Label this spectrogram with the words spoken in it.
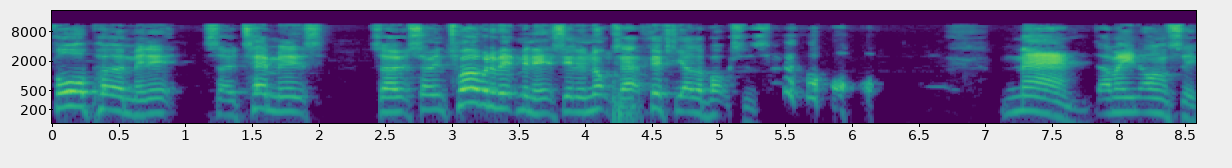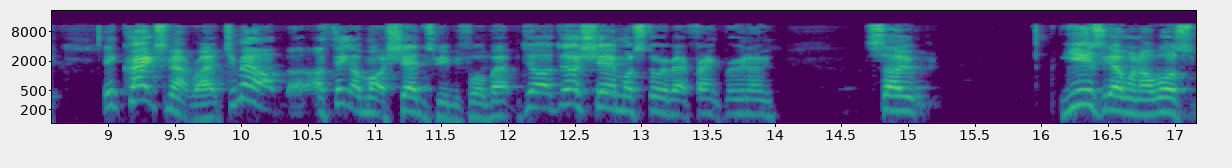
four per minute. So 10 minutes. So, so in 12 and a bit minutes, he'll have knocked out 50 other boxers. Man, I mean, honestly, it cracks me up, right? Do you remember? I think I might have shared this with you before, but did I, did I share my story about Frank Bruno? So years ago, when I was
